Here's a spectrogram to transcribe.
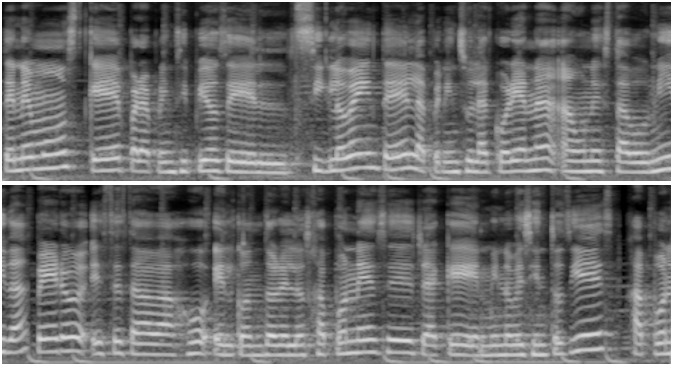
tenemos que para principios del siglo XX la península coreana aún estaba unida, pero esta estaba bajo el control de los japoneses, ya que en 1910 Japón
